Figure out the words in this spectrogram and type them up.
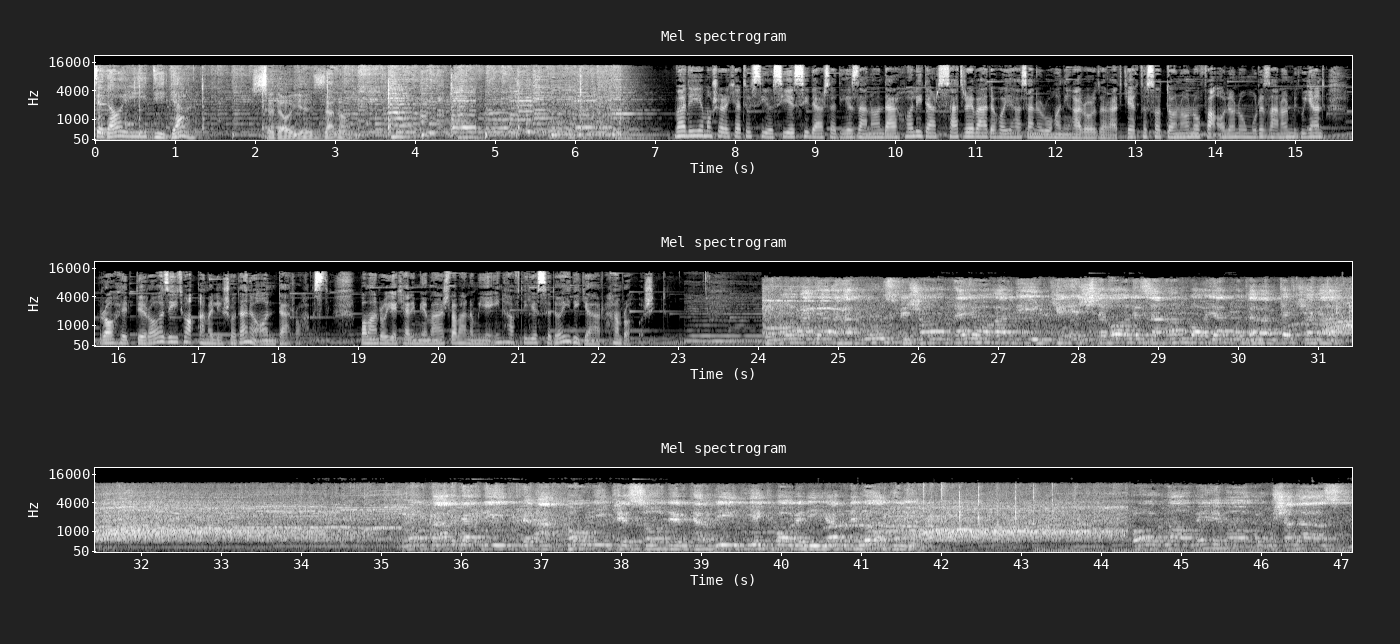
صدایی دیگر. صدای زنان. وعده مشارکت سیاسی سی درصدی زنان در حالی در صدر وعده های حسن روحانی قرار دارد که اقتصاددانان و فعالان امور زنان می‌گویند راه درازی تا عملی شدن آن در راه است. با من رویا کریمی مجد و برنامه این هفته صدای دیگر همراه باشید. اگر هر روز فشار نیاوردید که اشتغال زنان باید متوقف شود. شما برگردید به احکامی که صادر کردید یک بار دیگر نگاه کنید. کارنامه ما روشن است.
